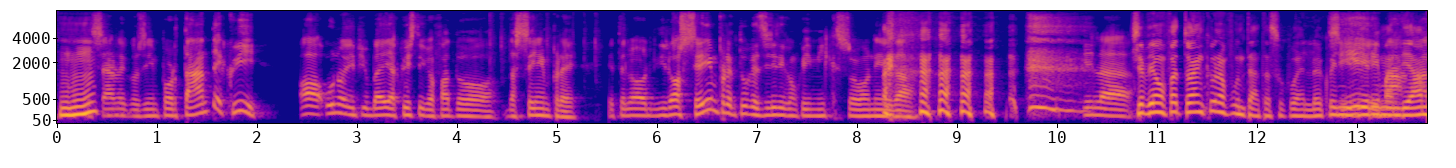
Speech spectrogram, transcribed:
Mhm. mi serve così importante. Qui ho uno dei più bei acquisti che ho fatto da sempre e te lo dirò sempre tu che giri con quei mixoni da il, Ci abbiamo fatto anche una puntata su quello e quindi Sì, rimandiamo ma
